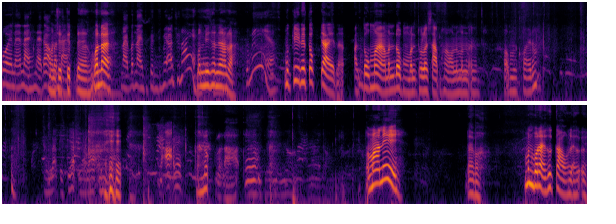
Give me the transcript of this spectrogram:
môi này này này đỏ มัน bên จะ này ติดแดงวันใด này bên này thì cần mấy ăn chú này มันมีสัญญาณป่ะ cái mí à เมื่อกี้นี่ตกใจนะอันโตมามันดมมันโทรศัพท์เห่าแล้วมันอันนั้นเพราะมันคอยเนาะ làm lại cái chết là đó đó đây ลึ ลึกละละเอามานี่ ได้ปะมันบ่ได้คือเก่าแหละเอ้ย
